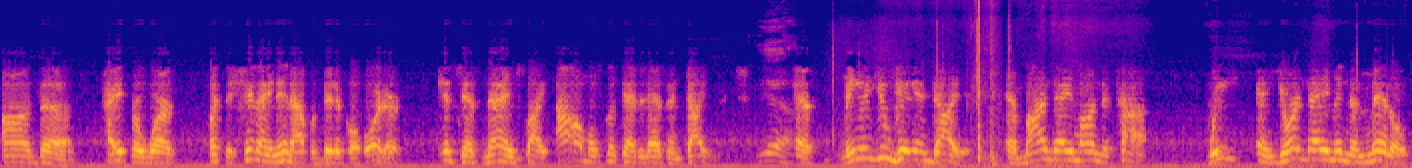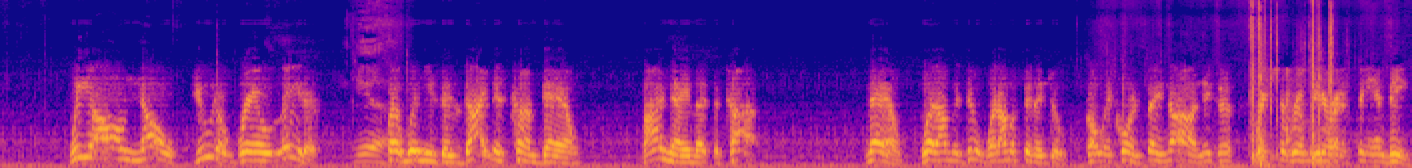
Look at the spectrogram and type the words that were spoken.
on the paperwork, but the shit ain't in alphabetical order. It's just names. Like I almost look at it as indictments. yeah. If me and you get indicted and my name on the top, we and your name in the middle, we all know you the real leader. Yeah. But when these indictments come down, my name at the top. Now, what I'm gonna do, what I'm gonna finna do, go in court and say, nah, nigga, Rich the real leader of the CMB.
